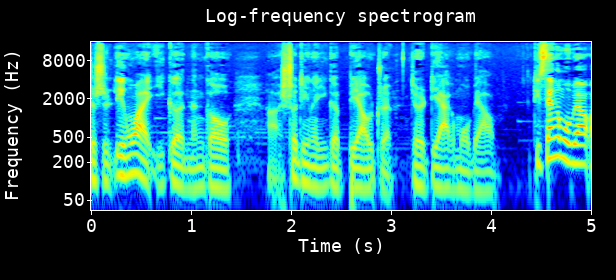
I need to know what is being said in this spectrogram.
这是另外一个能够啊设定了一个标准，就是第二个目标。第三个目标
